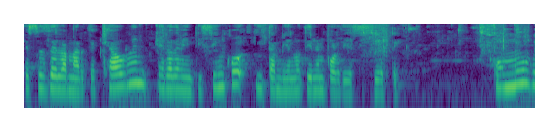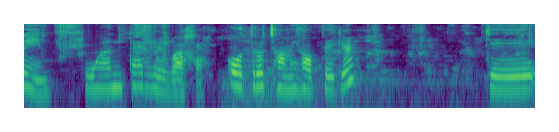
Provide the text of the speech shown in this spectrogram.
Este es de la marca Calvin, era de 25 y también lo tienen por 17. ¿Cómo ven? ¿Cuánta rebaja? Otro Tommy Hilfiger que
